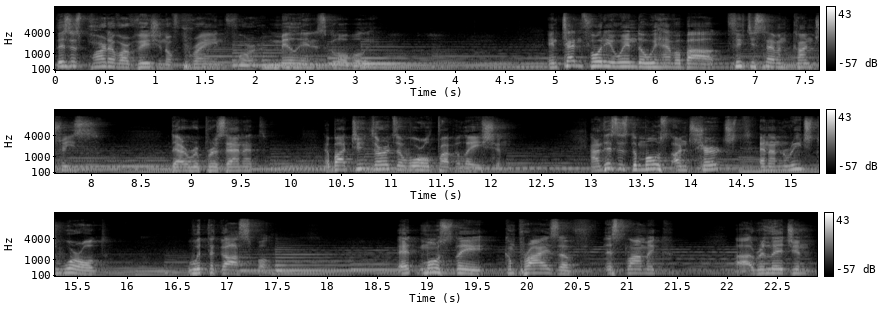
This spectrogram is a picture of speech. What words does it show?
this is part of our vision of praying for millions globally. In 1040 window we have about 57 countries that are represented, about two-thirds of world population. And this is the most unchurched and unreached world with the gospel. It mostly comprised of Islamic uh, religion,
